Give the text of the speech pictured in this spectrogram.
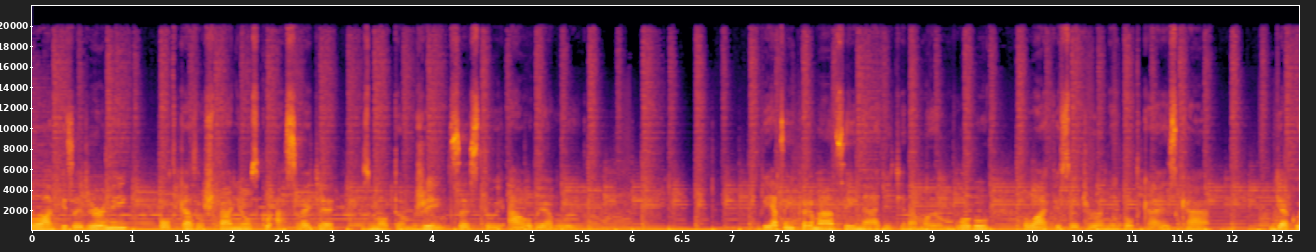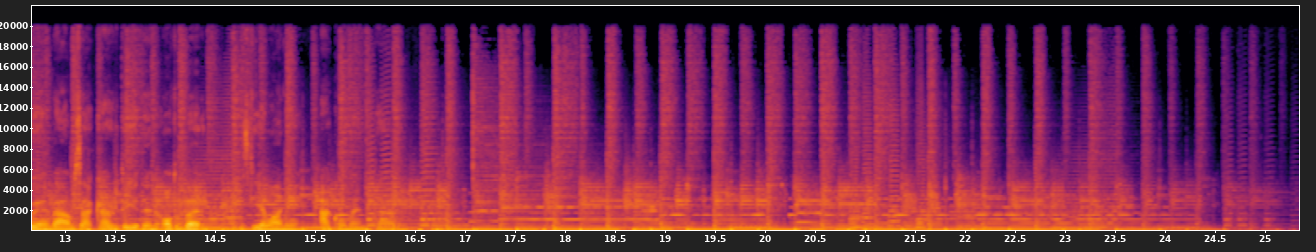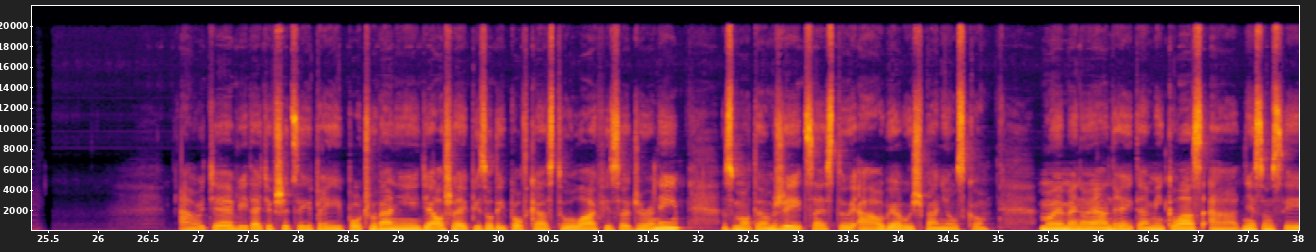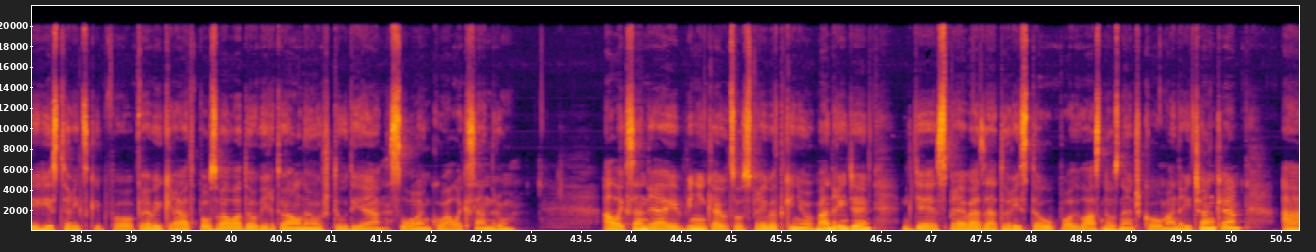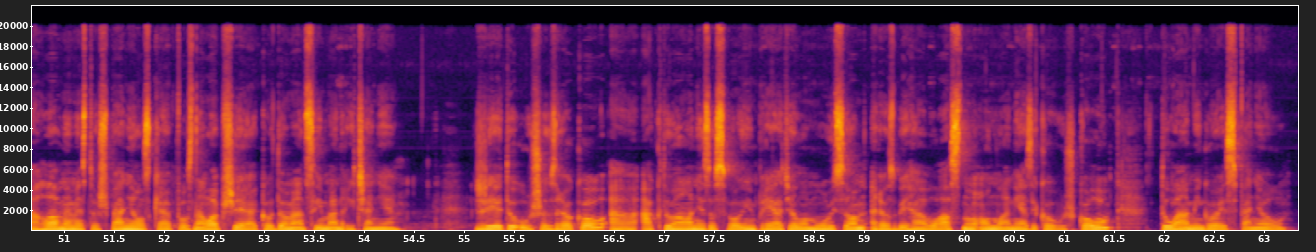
Life is a Journey, podcast o Španielsku a svete s motom Ži, cestuj a objavuj. Viac informácií nájdete na mojom blogu lifeisajourney.sk Ďakujem vám za každý jeden odber, zdieľanie a komentár. Ahojte, vítajte všetci pri počúvaní ďalšej epizódy podcastu Life is a Journey s motom Ži, cestuj a objavuj Španielsko. Moje meno je Andrejta Miklas a dnes som si historicky po prvýkrát pozvala do virtuálneho štúdia Slovenku Alexandru. Alexandra je vynikajúcou sprievodkyňou v Madride, kde sprevádza turistov pod vlastnou značkou Madričanka a hlavné mesto Španielska pozná lepšie ako domáci Madričania. Žije tu už 6 rokov a aktuálne so svojím priateľom Luisom rozbieha vlastnú online jazykovú školu Tu Amigo Español.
